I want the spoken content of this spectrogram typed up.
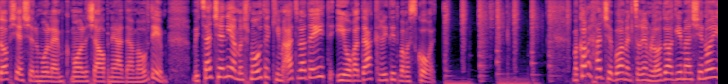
טוב שישלמו להם כמו לשאר בני האדם העובדים. מצד שני, המשמעות הכמעט ודאית היא הורדה קריטית במשכורת. מקום אחד שבו המלצרים לא דואגים מהשינוי,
